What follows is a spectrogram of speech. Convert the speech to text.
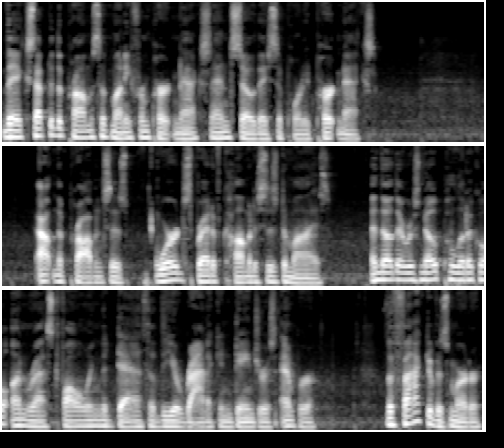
they accepted the promise of money from Pertinax, and so they supported Pertinax. Out in the provinces, word spread of Commodus's demise, and though there was no political unrest following the death of the erratic and dangerous emperor, the fact of his murder,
